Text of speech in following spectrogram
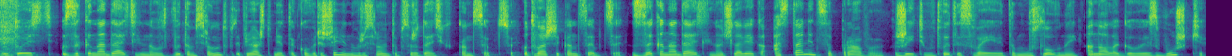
Ну, то есть законодательно, вот вы там все равно, ты понимаешь, что нет такого решения, но вы же все равно это обсуждаете как концепцию. Вот вашей концепции законодательно у человека останется право жить вот в этой своей там условной аналоговой избушке,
